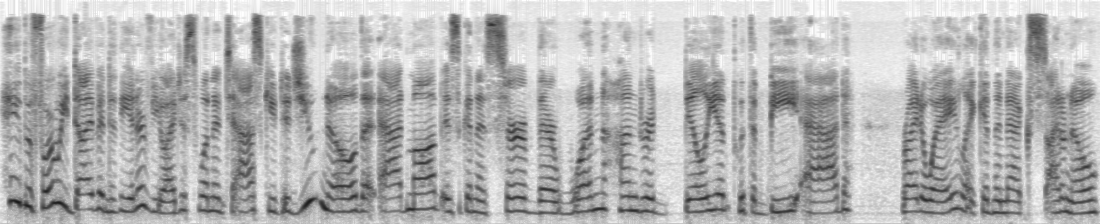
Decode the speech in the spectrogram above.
Hey, before we dive into the interview, I just wanted to ask you did you know that AdMob is going to serve their 100 billionth with a B ad right away, like in the next, I don't know,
